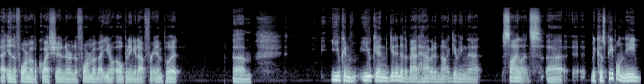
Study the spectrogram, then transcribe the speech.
uh, in the form of a question or in the form of, you know, opening it up for input, um, you can you can get into the bad habit of not giving that silence uh, because people need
